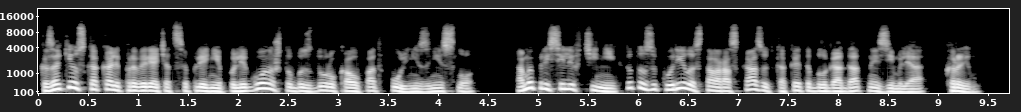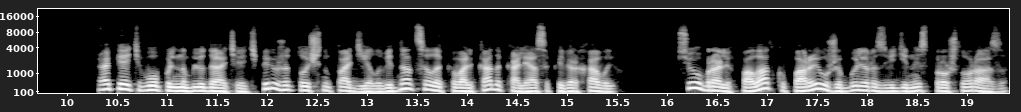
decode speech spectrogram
Казаки ускакали проверять отцепление полигона, чтобы с дуру кого под пуль не занесло, а мы присели в тени. Кто-то закурил и стал рассказывать, как это благодатная земля – Крым. Опять вопль наблюдателя, теперь уже точно по делу. Видна целая кавалькада колясок и верховых. Все убрали в палатку, пары уже были разведены с прошлого раза.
